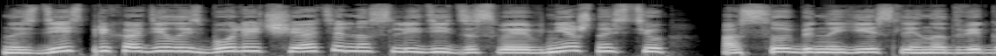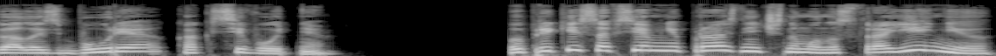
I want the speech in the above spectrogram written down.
Но здесь приходилось более тщательно следить за своей внешностью, особенно если надвигалась буря, как сегодня. Вопреки совсем не праздничному настроению,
